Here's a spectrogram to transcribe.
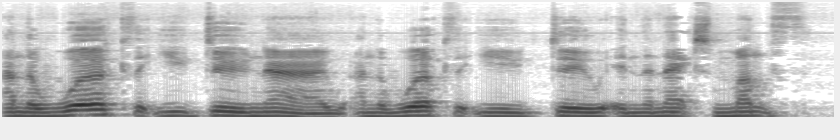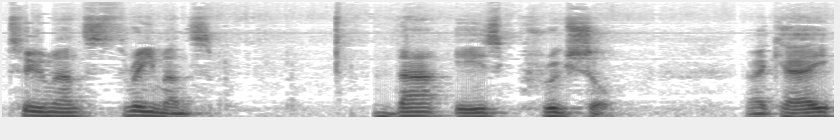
And the work that you do now and the work that you do in the next month, two months, three months, that is crucial. Okay,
